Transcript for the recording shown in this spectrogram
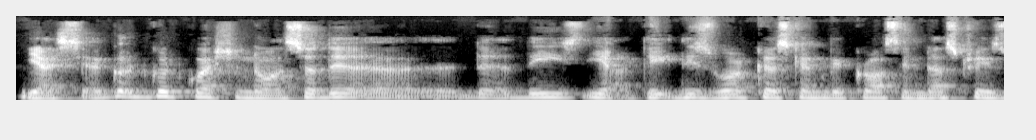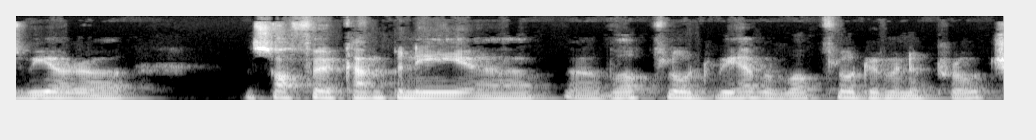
Yes, yeah, good good question, Noah. So the, the these yeah the, these workers can be across industries. We are a software company, uh, a workflow. We have a workflow driven approach.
